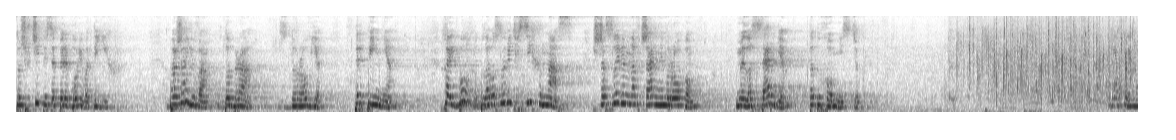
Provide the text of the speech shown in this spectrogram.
тож вчитися переборювати їх. Бажаю вам добра, здоров'я, терпіння. Хай Бог благословить всіх нас щасливим навчальним роком, милосердям та духовністю. Дякуємо,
